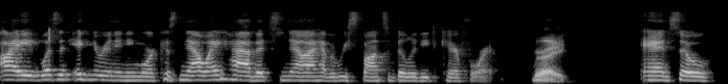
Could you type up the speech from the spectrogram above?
i wasn't ignorant anymore because now i have it so now i have a responsibility to care for it. Right and so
